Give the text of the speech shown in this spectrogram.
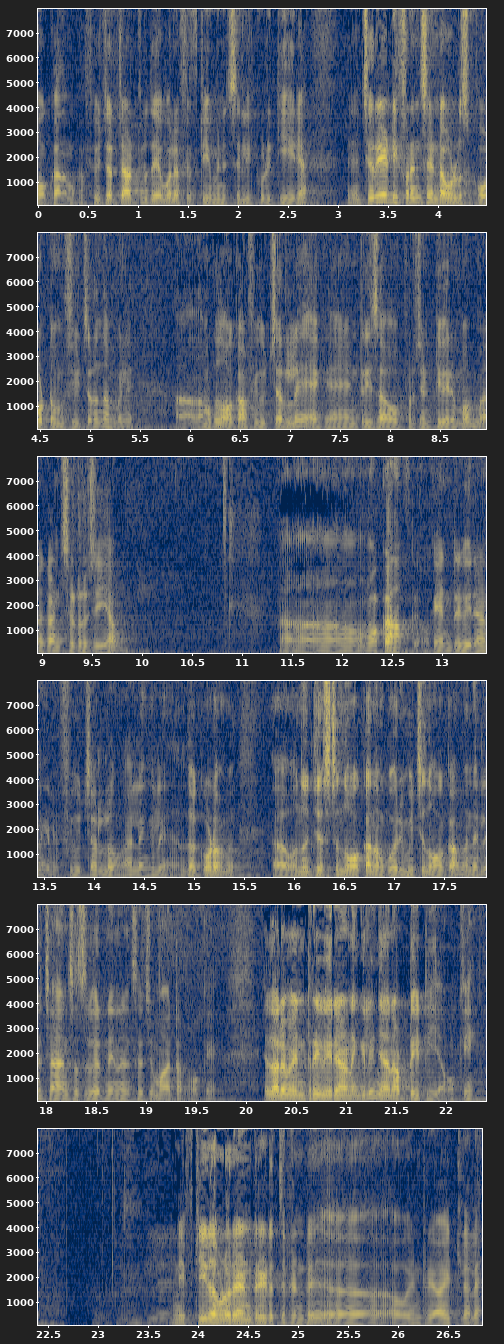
നോക്കാം നമുക്ക്. ഫ്യൂച്ചർ ചാർട്ടിൽ ഇതേപോലെ ഫിഫ്റ്റീൻ മിനിറ്റ്സ് ലിക്വിഡിറ്റി ഏരിയ ചെറിയ ഡിഫറൻസ് ഉണ്ടാവുള്ളൂ സ്പോട്ടും ഫ്യൂച്ചറും തമ്മിൽ നമുക്ക് നോക്കാം ഫ്യൂച്ചറിൽ എൻട്രീസ് ഓപ്പർച്യൂണിറ്റി വരുമ്പം കൺസിഡർ ചെയ്യാം. നോക്കാം നമുക്ക്. നമുക്ക് എൻട്രി വരികയാണെങ്കിൽ ഫ്യൂച്ചറിലും അല്ലെങ്കിൽ ഇതൊക്കെ കൂടെ ഒന്ന് ജസ്റ്റ് നോക്കാം. നമുക്ക് ഒരുമിച്ച് നോക്കാം. എന്നിട്ട് ചാൻസസ് വരുന്നതിനനുസരിച്ച് മാറ്റാം. ഓക്കെ ഏതായാലും എൻട്രി വരികയാണെങ്കിൽ ഞാൻ അപ്ഡേറ്റ് ചെയ്യാം. ഓക്കെ നിഫ്റ്റിയിൽ നമ്മളൊരു എൻട്രി എടുത്തിട്ടുണ്ട്. ഓ എൻട്രി ആയിട്ടില്ല അല്ലേ?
